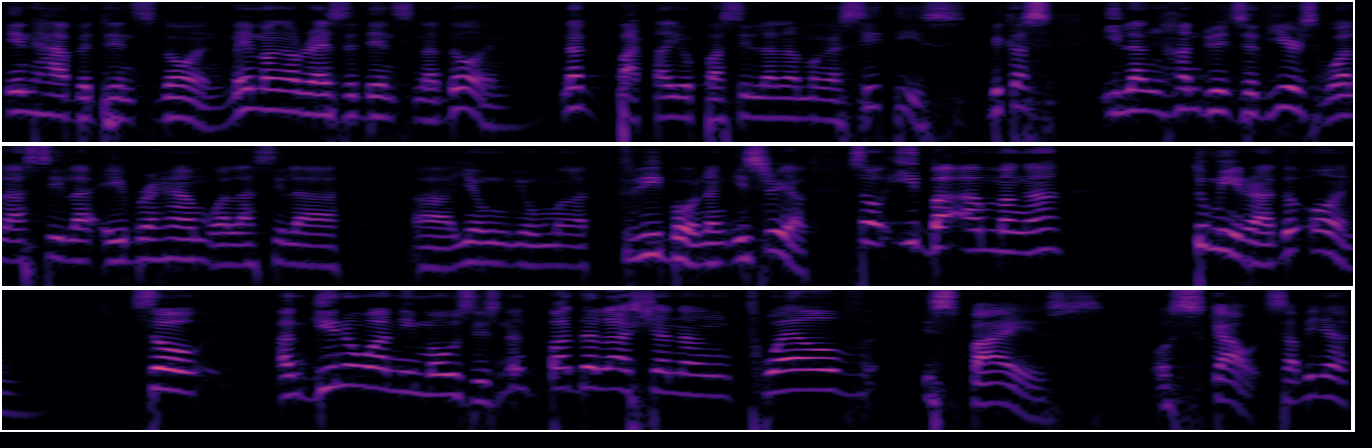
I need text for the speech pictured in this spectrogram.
inhabitants doon. May mga residents na doon. Nagpatayo pa sila ng mga cities. Because ilang hundreds of years, wala sila Abraham, wala sila uh, yung, yung mga tribo ng Israel. So, iba ang mga tumira doon. So, ang ginawa ni Moses, nagpadala siya ng 12 spies o scouts. Sabi niya,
